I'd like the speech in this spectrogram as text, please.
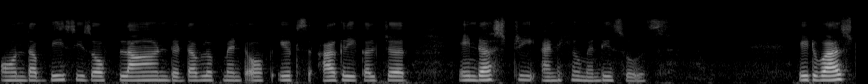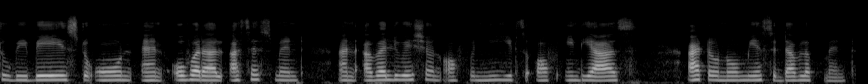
on the basis of planned development of its agriculture, industry, and human resource. It was to be based on an overall assessment and evaluation of needs of India's autonomous development,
